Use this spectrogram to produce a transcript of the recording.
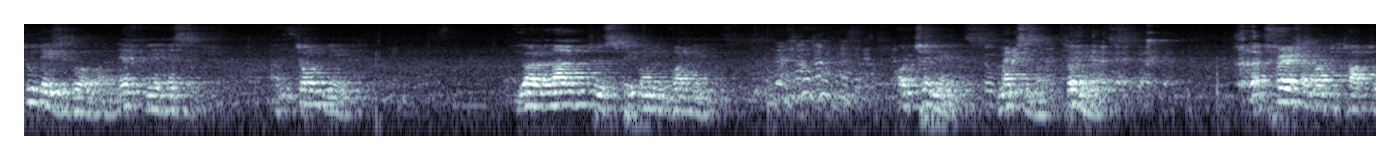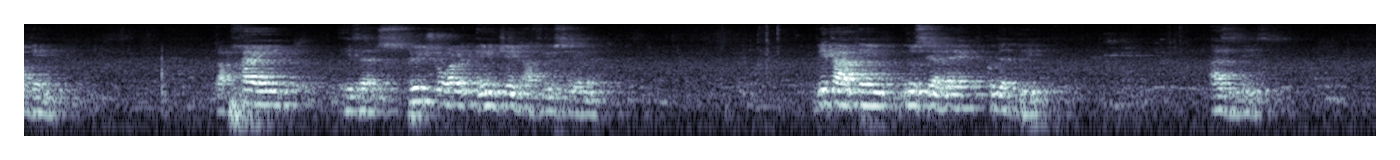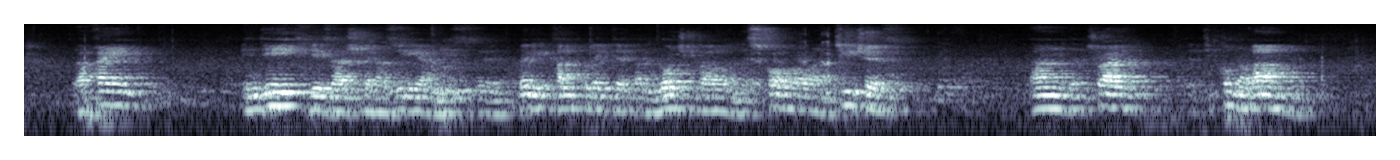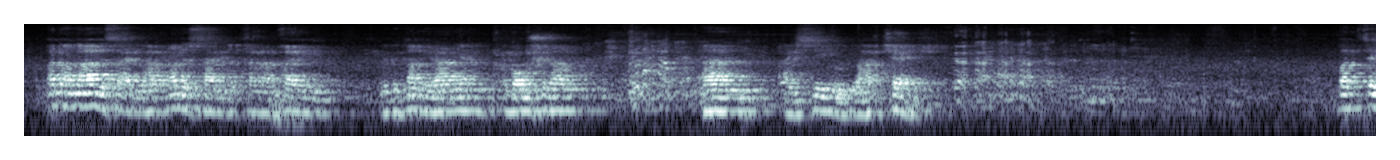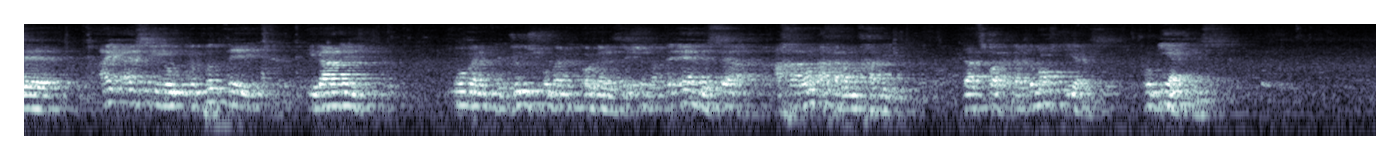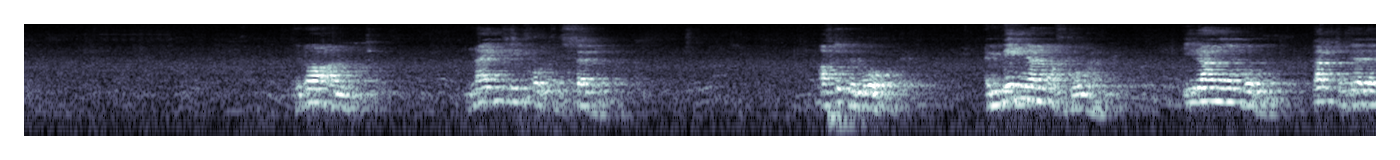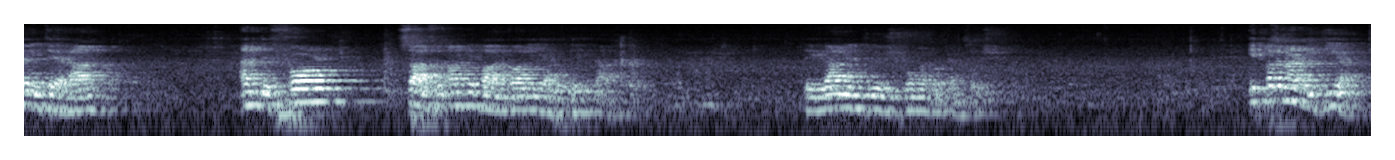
two days ago and left me a message and told me, you are allowed to speak only one minute or two minutes, maximum, two minutes. But first I want to talk to him. Rab is a spiritual agent of UCLA. Without him, UCLA couldn't be as it is. Rab indeed, he's Ashkenazi and he's uh, very calculated and logical and a scholar and teaches and tried to come around. But on the other side, you have another side of Rab Chaim. You become Iranian, emotional, and I see you, you have changed. But uh, I, I see you, you put the Iranian woman, the Jewish woman organization at the say, Acharon Acharon Chabib. That's why, they're the most years, for me at least. You know, in 1947, after the war, a million of women, Iranian women, got together in Tehran and they formed Sazan Yahudi the Iranian Jewish Women Organization. It wasn't an idea,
